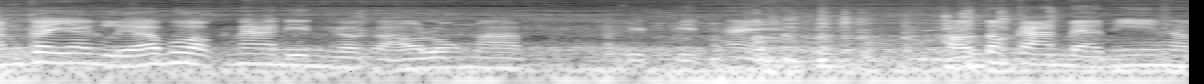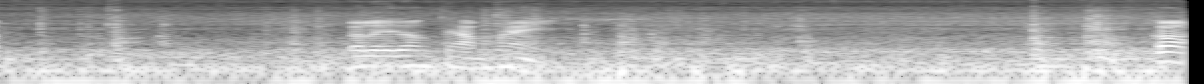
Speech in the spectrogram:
มันก็ยังเหลือพวกหน้าดินเก่าๆลงมาปิดปิดๆให้ เขาต้องการแบบนี้ครับ ก็เลยต้องทำให้ ก็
